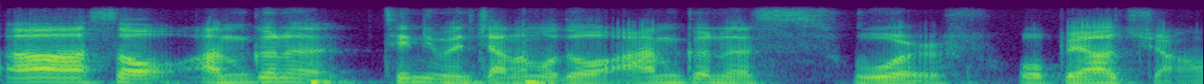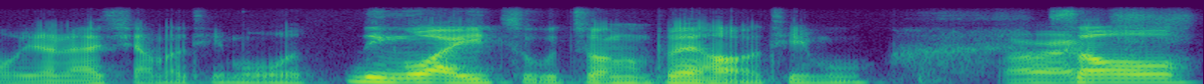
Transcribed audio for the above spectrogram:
啊，So I'm gonna 听你们讲那么多，I'm gonna swerve，我不要讲我原来讲的题目，我另外一组准备好的题目。All right. So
